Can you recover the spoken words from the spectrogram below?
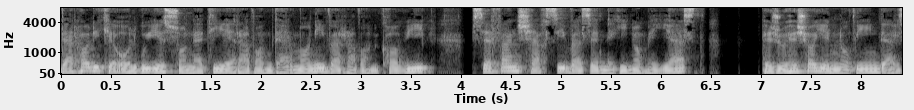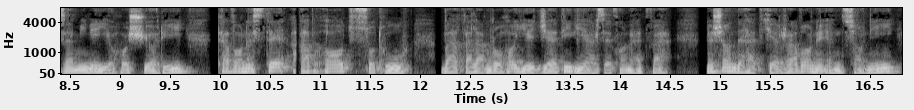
در حالی که الگوی سنتی رواندرمانی و روانکاوی صرفاً شخصی و زندگی نامه است، های نوین در زمینه هوشیاری توانسته ابعاد، سطوح و قلمروهای جدیدی عرضه کند و نشان دهد که روان انسانی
